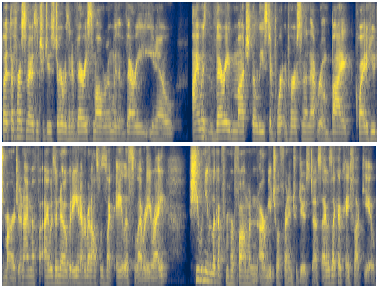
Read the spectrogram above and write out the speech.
But the first time I was introduced to her was in a very small room with a very, you know, I was very much the least important person in that room by quite a huge margin. I'm a, I was a nobody and everyone else was like A-list celebrity, right? She wouldn't even look up from her phone when our mutual friend introduced us. I was like, okay, fuck you.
